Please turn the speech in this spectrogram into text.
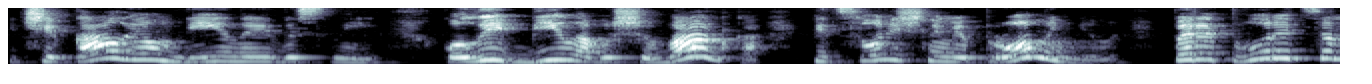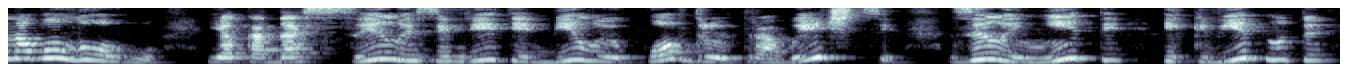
і чекали омріяної весни, коли біла вишиванка під сонячними променями перетвориться на вологу, яка дасть сили зігріти білою ковдрою травичці, зеленіти і квітнути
